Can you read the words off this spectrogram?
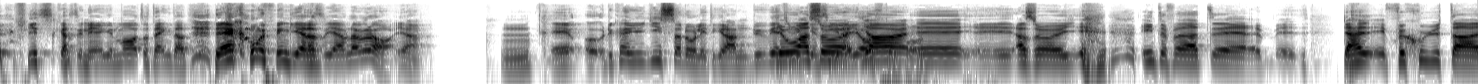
fiska sin egen mat och tänkte att det här kommer fungera så jävla bra, ja. Mm. Eh, och du kan ju gissa då lite grann, du vet jo, ju vilken alltså, sida jag ja, står på. Eh, eh alltså, inte för att eh, det här förskjuta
